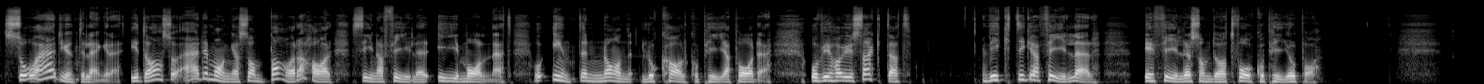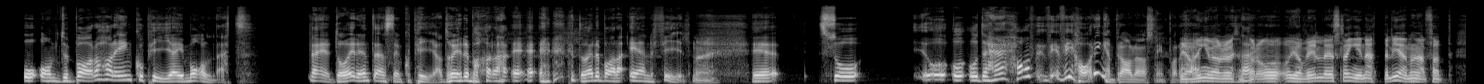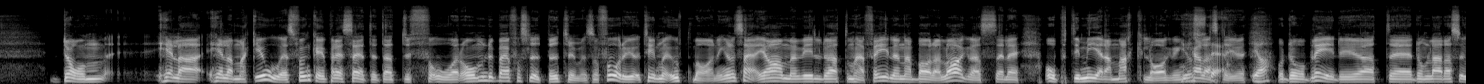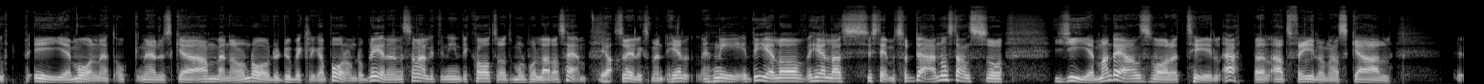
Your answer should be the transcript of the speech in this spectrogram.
Så är det ju inte längre. Idag så är det många som bara har sina filer i molnet och inte någon lokal kopia på det. Och vi har ju sagt att viktiga filer, är filer som du har två kopior på. Och om du bara har en kopia i molnet, nej, då är det inte ens en kopia. Då är det bara, då är det bara en fil. Eh, så och, och, och, det här har vi, vi har ingen bra lösning på det. Vi har ingen bra lösning nej. på det. Och, och jag vill slänga in Apple igen här för att de hela, hela MacOS funkar ju på det sättet att du får, om du börjar få slut på utrymme, så får du ju till och med uppmaningen att säga ja men vill du att de här filerna bara lagras eller optimera Mac-lagring kallas det, det ju. Ja. Och då blir det ju att eh, de laddas upp i molnet och när du ska använda dem då och du dubbelklickar på dem då blir det en sån här liten indikator att de håller på att laddas hem. Ja. Så det är liksom en, hel, en del av hela systemet. Så där någonstans så ger man det ansvaret till Apple att filerna skall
